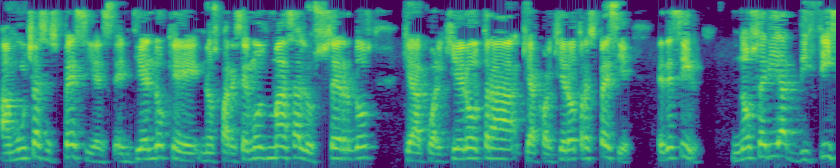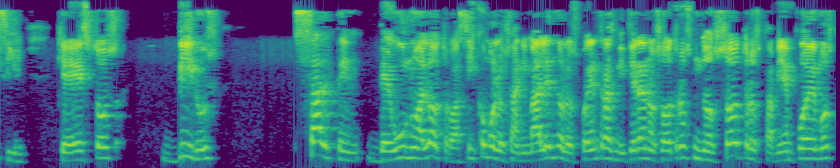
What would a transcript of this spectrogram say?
a muchas especies. Entiendo que nos parecemos más a los cerdos que a cualquier otra, que a cualquier otra especie. Es decir, no sería difícil que estos virus salten de uno al otro, así como los animales nos los pueden transmitir a nosotros, nosotros también podemos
